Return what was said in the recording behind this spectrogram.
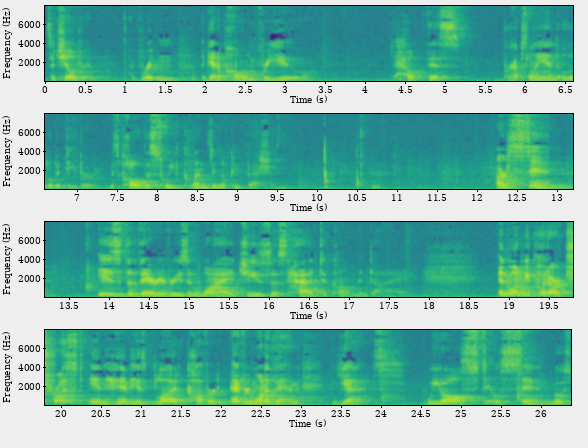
So, children, I've written again a poem for you to help this perhaps land a little bit deeper. It's called The Sweet Cleansing of Confession. Our sin is the very reason why Jesus had to come and die. And when we put our trust in him, his blood covered every one of them. Yet, we all still sin most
